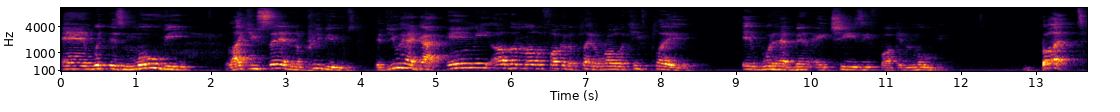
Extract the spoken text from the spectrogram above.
And with this movie, like you said in the previews, if you had got any other motherfucker to play the role that Keith played, it would have been a cheesy fucking movie. But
